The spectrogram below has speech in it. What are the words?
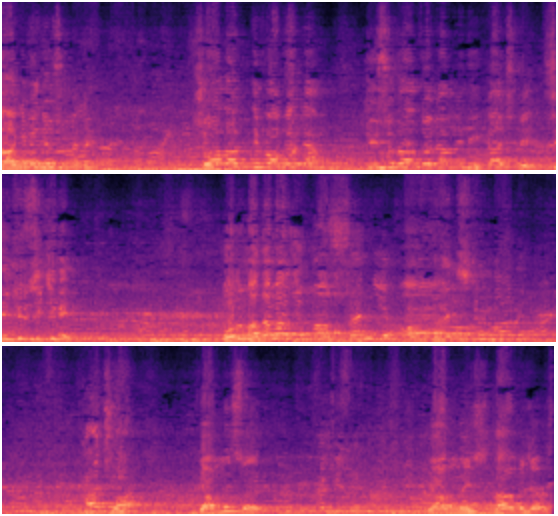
Takip ediyorsun beni. Şu an aktif abonem. Küsurat önemli değil. Kaç bin? 802 bin. Oğlum adam alacak mouse'u sen niye? Aa, Ben istiyorum abi. Kaç var? Yanlış söyle. Yanlış. Ne yapacağız?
